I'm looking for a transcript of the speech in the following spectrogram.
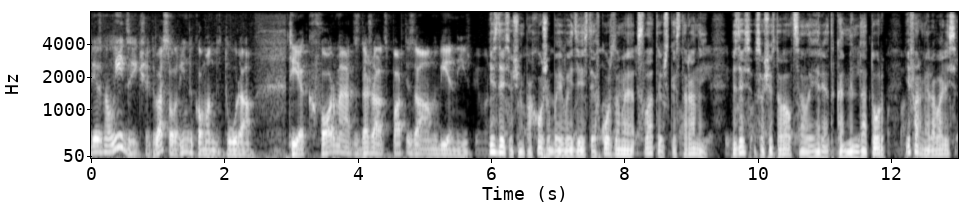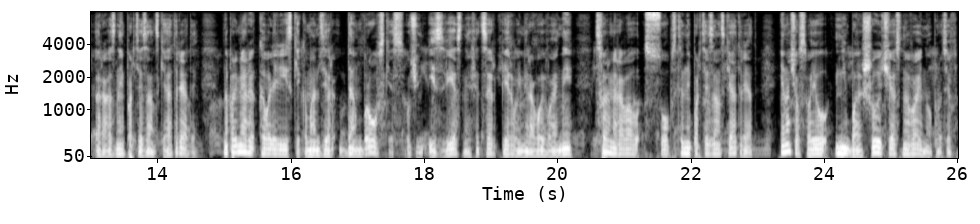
diezgan līdzīga. Šeit ir vesela rinda komandatūrām. И здесь очень похожи боевые действия в Курзаме с латышской стороны. Здесь существовал целый ряд комендатур и формировались разные партизанские отряды. Например, кавалерийский командир Домбровскис, очень известный офицер Первой мировой войны, сформировал собственный партизанский отряд и начал свою небольшую частную войну против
